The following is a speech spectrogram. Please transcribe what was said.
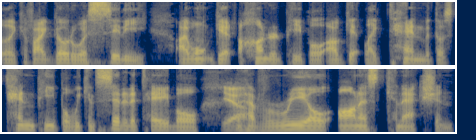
like if I go to a city, I won't get a hundred people. I'll get like ten, but those ten people, we can sit at a table Yeah, and have real, honest connection,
